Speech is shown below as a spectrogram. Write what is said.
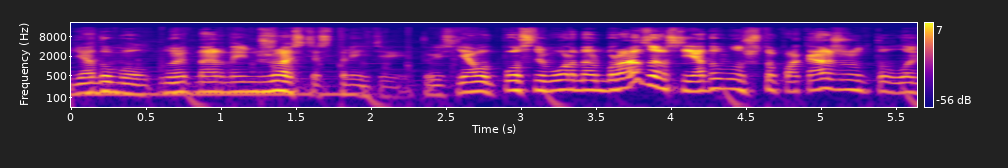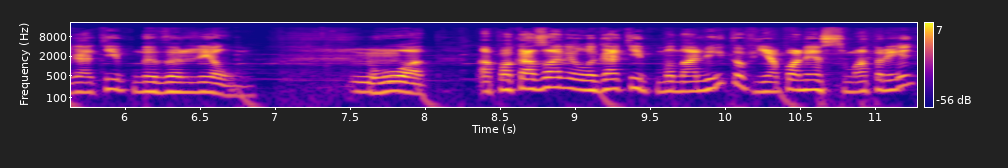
я думал, ну это, наверное, Injustice 3. То есть я вот после Warner Brothers, я думал, что покажут логотип NetherRealm. Mm-hmm. Вот. А показали логотип монолитов, я полез смотреть.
